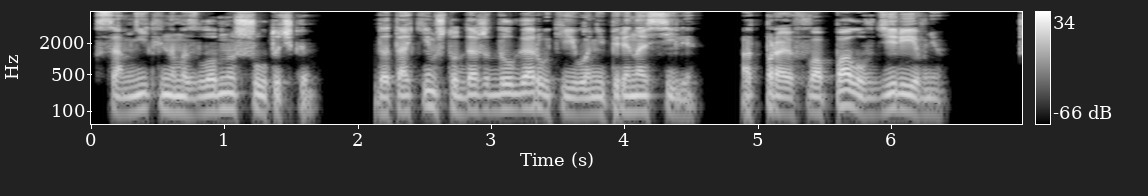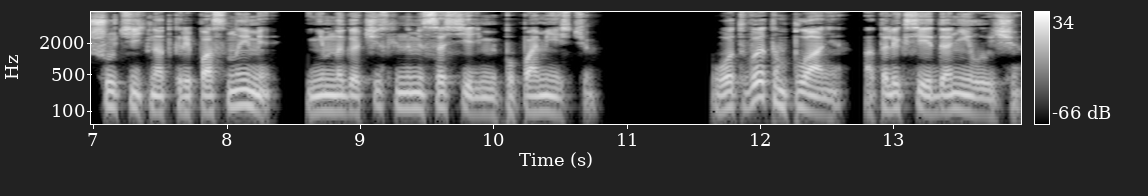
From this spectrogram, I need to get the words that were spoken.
к сомнительным и злобным шуточкам да таким, что даже долгоруки его не переносили, отправив в опалу в деревню, шутить над крепостными и немногочисленными соседями по поместью. Вот в этом плане от Алексея Даниловича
